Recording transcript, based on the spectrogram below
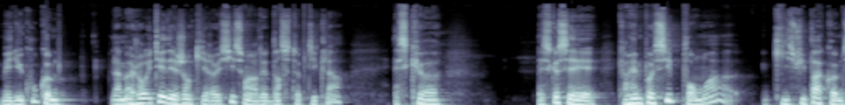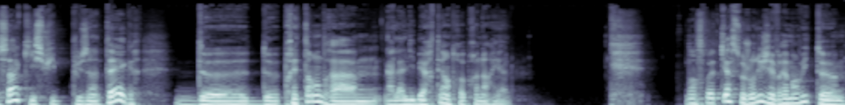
Mais du coup, comme la majorité des gens qui réussissent ont l'air d'être dans cette optique-là, est-ce que, est-ce que c'est quand même possible pour moi, qui suis pas comme ça, qui suis plus intègre, de, de prétendre à, à la liberté entrepreneuriale? Dans ce podcast aujourd'hui, j'ai vraiment envie de te,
